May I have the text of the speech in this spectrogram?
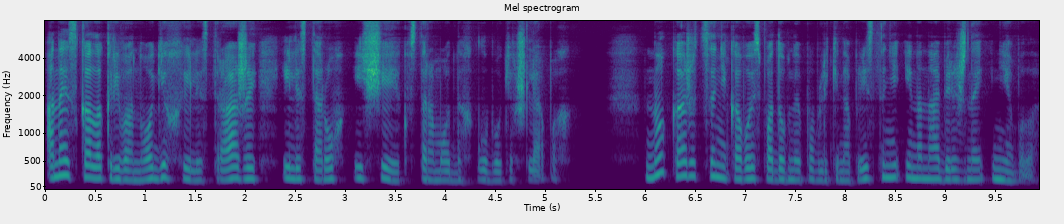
Она искала кривоногих или стражей, или старух-ищеек в старомодных глубоких шляпах. Но, кажется, никого из подобной публики на пристани и на набережной не было.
